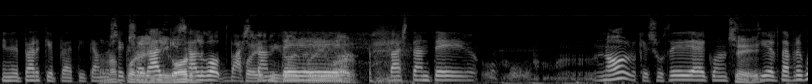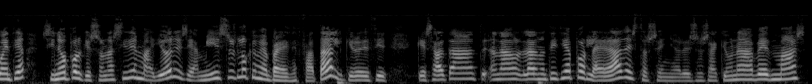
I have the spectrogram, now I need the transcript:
en el parque practicando No, no, sexo oral, que es algo Por el bastante, vigor, por el vigor. bastante, ¿no? Que sucede con Sí. cierta frecuencia, sino porque son así de mayores y a mí eso es lo que me parece fatal. Quiero decir que salta la noticia por la edad de estos señores, o sea que una vez más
